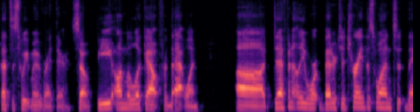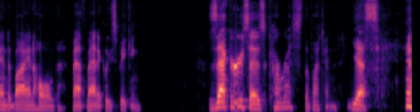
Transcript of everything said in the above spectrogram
That's a sweet move right there. So be on the lookout for that one. Uh, definitely work better to trade this one to, than to buy and hold, mathematically speaking. Zachary says, caress the button. Yes. uh,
